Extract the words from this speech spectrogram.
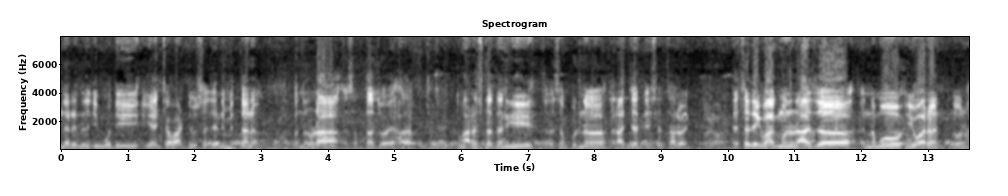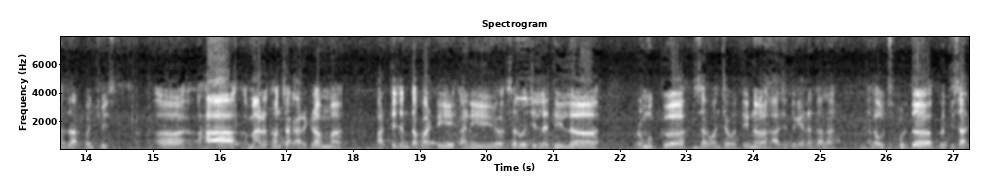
नरेंद्रजी मोदी यांच्या वाढदिवसाच्या निमित्तानं पंधरवडा सप्ताह जो आहे हा महाराष्ट्रात आणि संपूर्ण राज्यात देशात चालू आहे. त्याचाच एक भाग म्हणून आज नमो युवा रन दोन हजार पंचवीस हा मॅरेथॉनचा कार्यक्रम भारतीय जनता पार्टी आणि सर्व जिल्ह्यातील प्रमुख सर्वांच्या वतीनं आज इथं घेण्यात आला. त्याला उत्स्फूर्त प्रतिसाद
